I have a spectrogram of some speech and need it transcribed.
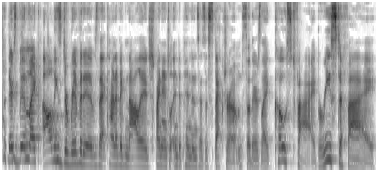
there's been like all these derivatives that kind of acknowledge financial independence as a spectrum. So there's like coast fi barista fi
